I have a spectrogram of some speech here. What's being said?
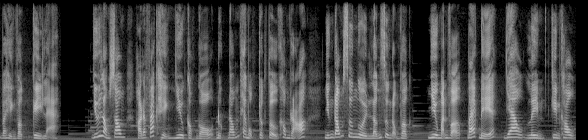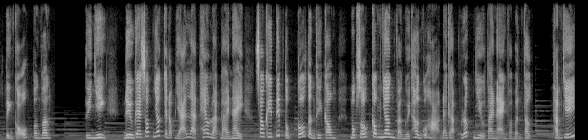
và hiện vật kỳ lạ dưới lòng sông, họ đã phát hiện nhiều cọc gỗ được đóng theo một trật tự không rõ, những đống xương người lẫn xương động vật, nhiều mảnh vỡ bát đĩa, dao, liềm, kim khâu, tiền cổ, vân vân. Tuy nhiên, điều gây sốc nhất cho độc giả là theo loạt bài này, sau khi tiếp tục cố tình thi công, một số công nhân và người thân của họ đã gặp rất nhiều tai nạn và bệnh tật. Thậm chí,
